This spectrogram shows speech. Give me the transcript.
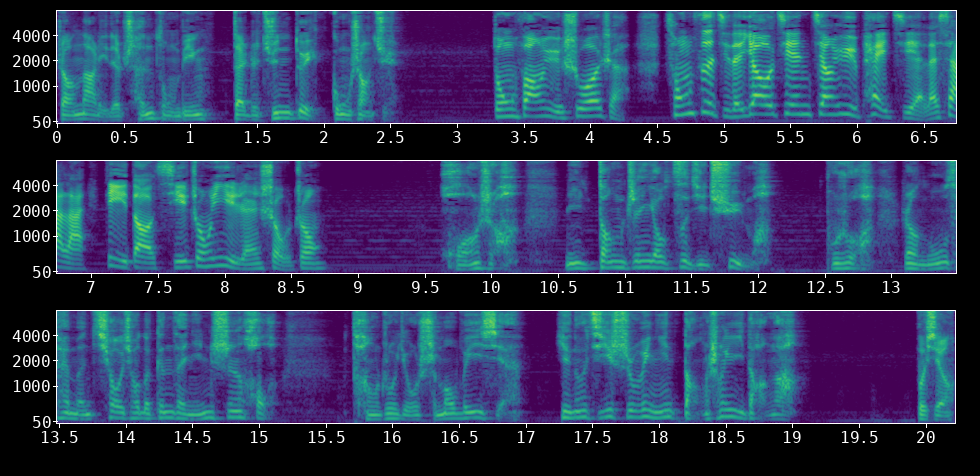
让那里的陈总兵带着军队攻上去。东方玉说着，从自己的腰间将玉佩解了下来，递到其中一人手中。皇上，你当真要自己去吗？不若让奴才们悄悄地跟在您身后，倘若有什么危险，也能及时为您挡上一挡啊！不行，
